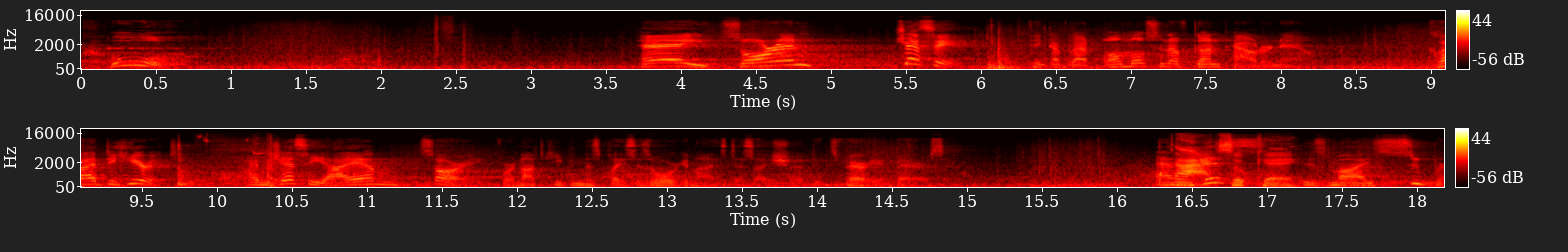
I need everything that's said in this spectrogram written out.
Cool. Hey, Soren? Jesse! I think I've got almost enough gunpowder now. Glad to hear it. And Jesse, I am sorry for not keeping this place as organized as I should. It's very embarrassing. And Ah, this it's okay. is my Super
